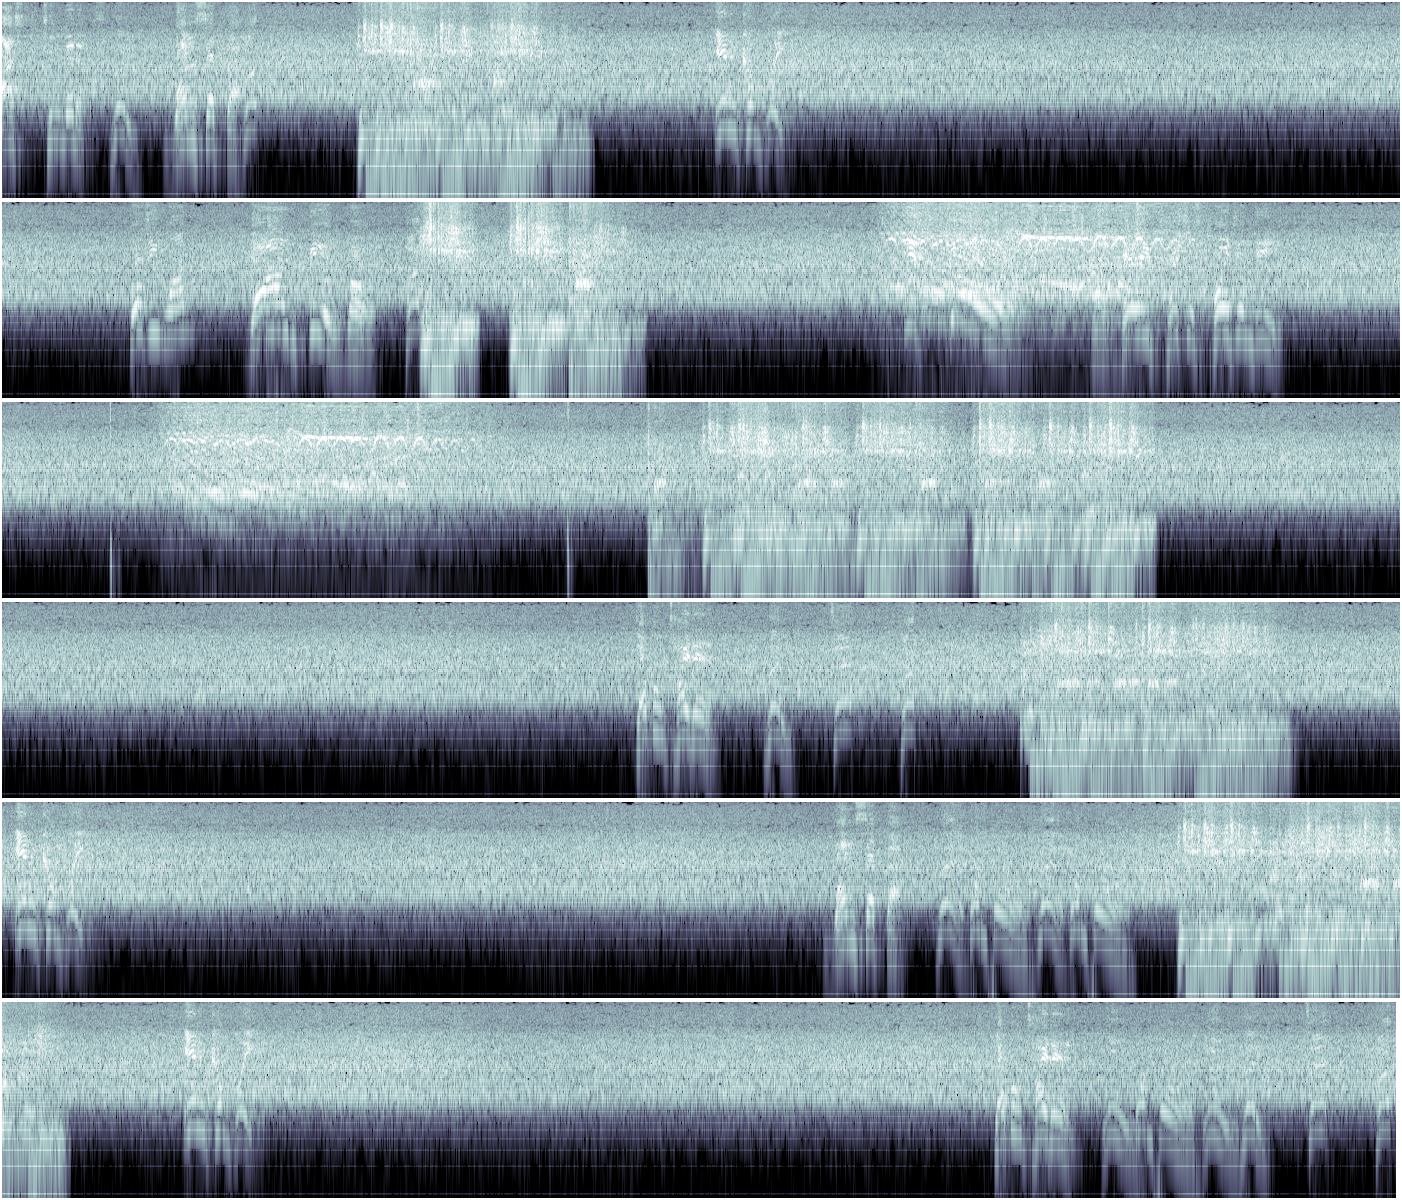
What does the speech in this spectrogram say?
Last two minutes. Ready. One setback. Incomplete. Forty-one yard field goal. It's good! A very precious point indeed. One setback. Red 44. Red 44. Incomplete. Double tight end. Blue 44. Blue. Ready. Set. Hut.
